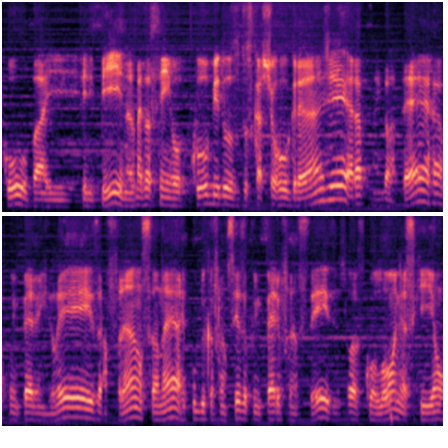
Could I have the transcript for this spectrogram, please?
Cuba e Filipinas, mas assim, o clube dos, dos cachorro grande era a Inglaterra, o Império Inglês, a França, né? A República Francesa com o Império Francês e suas colônias que iam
